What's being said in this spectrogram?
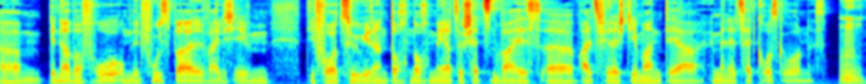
Ähm, bin aber froh um den Fußball, weil ich eben die Vorzüge dann doch noch mehr zu schätzen weiß, äh, als vielleicht jemand, der im NLZ groß geworden ist. Mhm.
